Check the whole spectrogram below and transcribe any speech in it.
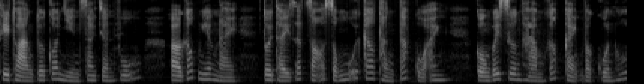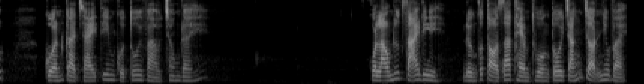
Thì thoảng tôi có nhìn sang Trấn Vũ. Ở góc nghiêng này tôi thấy rất rõ sống mũi cao thẳng tắp của anh cùng với xương hàm góc cạnh và cuốn hút cuốn cả trái tim của tôi vào trong đấy. Cô lau nước dãi đi, đừng có tỏ ra thèm thuồng tôi trắng trợn như vậy.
